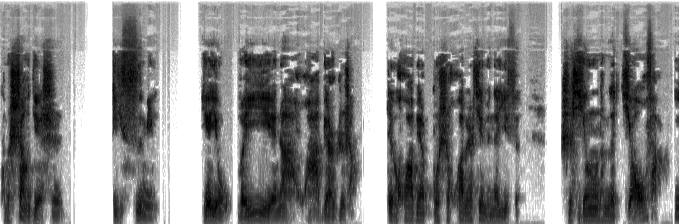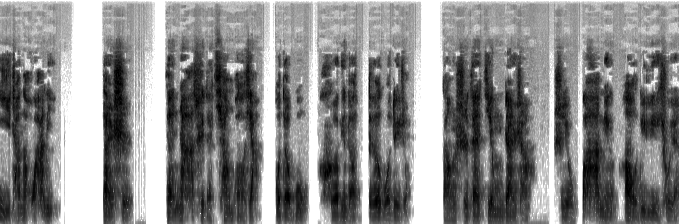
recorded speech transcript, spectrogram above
他们上届是第四名，也有维也纳花边之称。这个花边不是花边新闻的意思，是形容他们的脚法异常的华丽。但是，在纳粹的枪炮下，不得不合并到德国队中。当时在揭幕战上，是有八名奥地利球员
